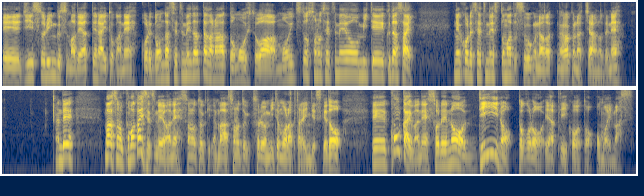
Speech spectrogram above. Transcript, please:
えー、G ストリングスまでやってないとかね、これどんな説明だったかなと思う人は、もう一度その説明を見てください。ね、これ説明するとまたすごく長くなっちゃうのでね。で、まあその細かい説明はね、その時、まあその時、それを見てもらったらいいんですけど、えー、今回はね、それの D のところをやっていこうと思います。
